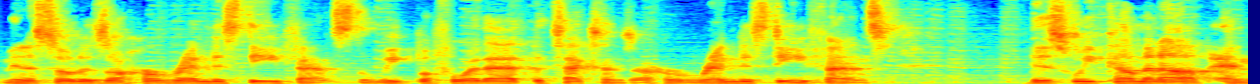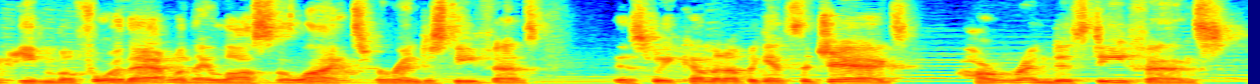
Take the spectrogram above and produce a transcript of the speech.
Minnesota's a horrendous defense. The week before that, the Texans are horrendous defense. This week coming up, and even before that, when they lost the Lions, horrendous defense. This week coming up against the Jags, horrendous defense.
